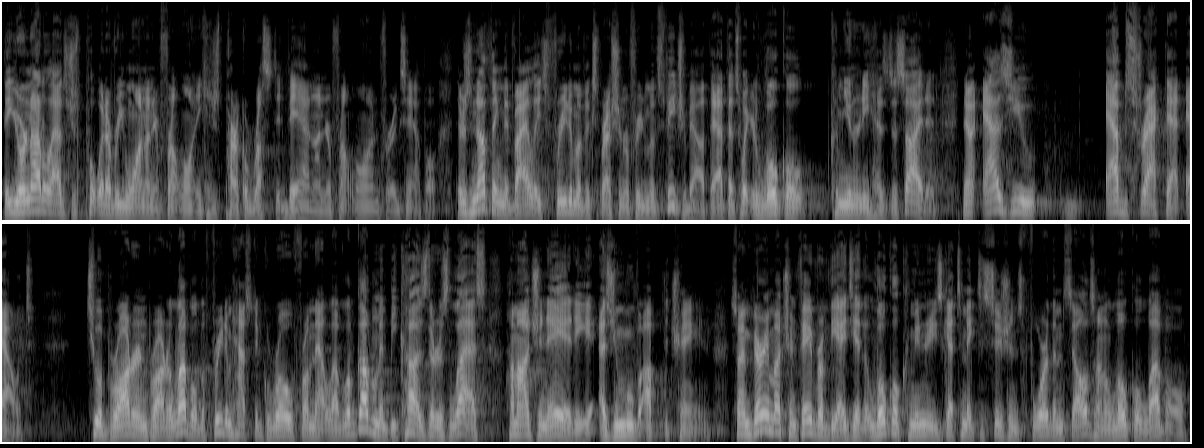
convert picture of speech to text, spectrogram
that you're not allowed to just put whatever you want on your front lawn. You can't just park a rusted van on your front lawn, for example. There's nothing that violates freedom of expression or freedom of speech about that. That's what your local community has decided. Now, as you abstract that out, to a broader and broader level, the freedom has to grow from that level of government because there's less homogeneity as you move up the chain. So I'm very much in favor of the idea that local communities get to make decisions for themselves on a local level.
